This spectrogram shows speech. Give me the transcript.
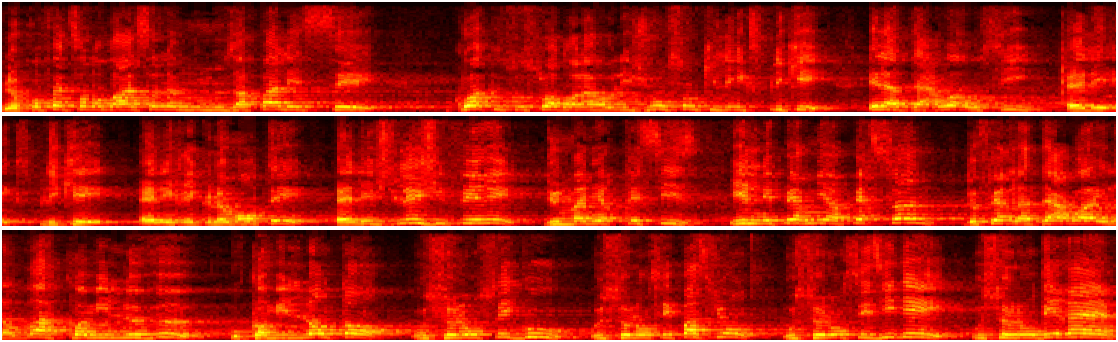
le prophète ne nous a pas laissé quoi que ce soit dans la religion sans qu'il l'ait expliqué. Et la da'wa aussi, elle est expliquée, elle est réglementée, elle est légiférée d'une manière précise. Il n'est permis à personne de faire la da'wa et Allah comme il le veut, ou comme il l'entend, ou selon ses goûts, ou selon ses passions, ou selon ses idées, ou selon des rêves,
